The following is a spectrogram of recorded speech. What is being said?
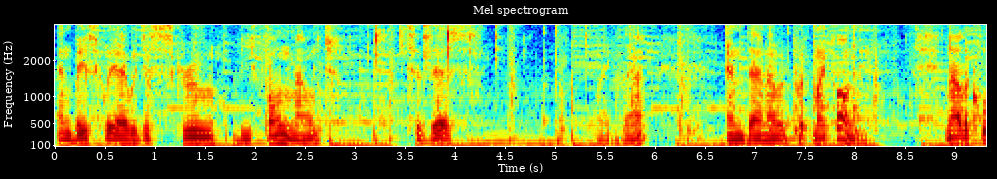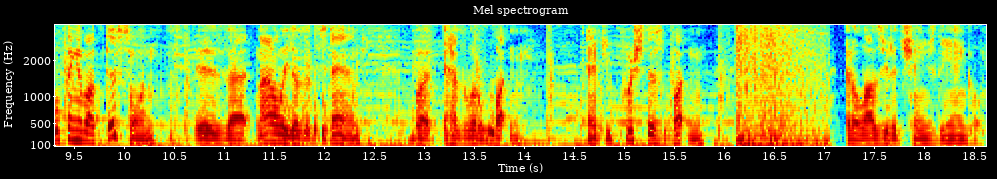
And basically I would just screw the phone mount to this like that. And then I would put my phone in. Now the cool thing about this one is that not only does it stand, but it has a little button. And if you push this button, it allows you to change the angle.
